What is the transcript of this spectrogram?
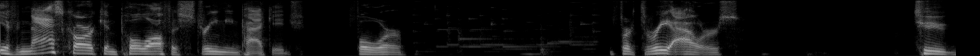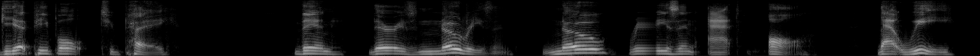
if NASCAR can pull off a streaming package for for 3 hours to get people to pay, then there is no reason, no reason at all that we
